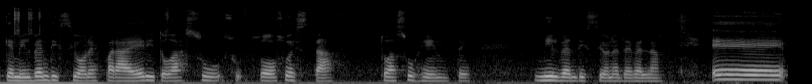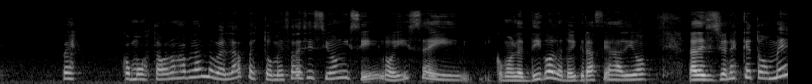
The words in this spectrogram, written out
que mil bendiciones para él y toda su, todo su staff, toda su gente. Mil bendiciones, de verdad. Eh, como estábamos hablando, ¿verdad? Pues tomé esa decisión y sí, lo hice y, y, como les digo, les doy gracias a Dios. Las decisiones que tomé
